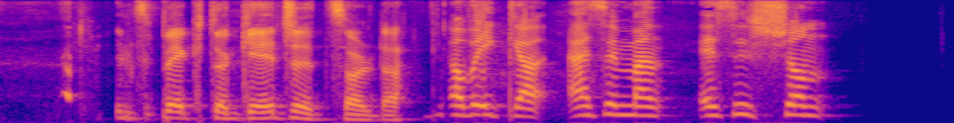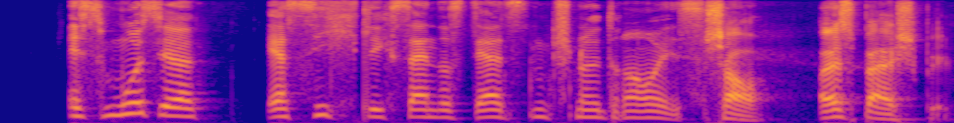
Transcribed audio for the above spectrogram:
Inspector Gadgets, Alter. Aber ich glaube, also ich mein, es ist schon, es muss ja ersichtlich sein, dass der jetzt nicht schnell dran ist. Schau, als Beispiel.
